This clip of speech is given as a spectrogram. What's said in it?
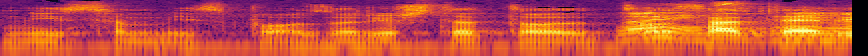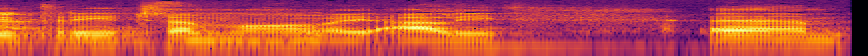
nisam iz pozorišta, to, to no, sad tebi ja. pričam, ovaj, ali um,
